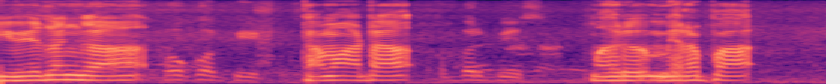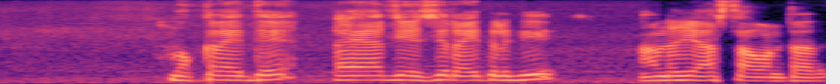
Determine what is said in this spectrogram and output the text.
ఈ విధంగా టమాటా మరియు మిరప మొక్కలైతే తయారు చేసి రైతులకి అందజేస్తూ ఉంటారు.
